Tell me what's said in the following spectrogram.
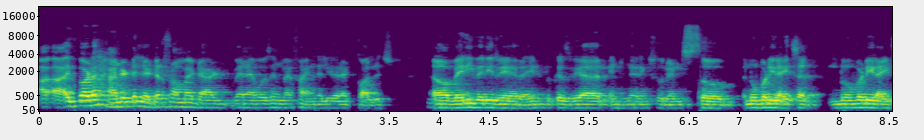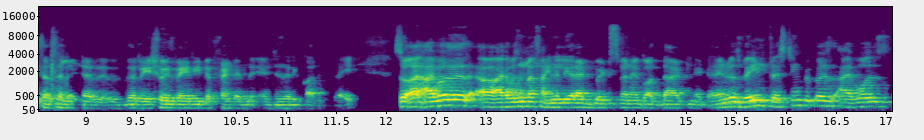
I got a handwritten letter from my dad when I was in my final year at college. Uh, very very rare, right? Because we are engineering students, so nobody writes a nobody writes us a letter. The ratio is very different in the engineering college, right? So I, I was uh, I was in my final year at BITS when I got that letter, and it was very interesting because I was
